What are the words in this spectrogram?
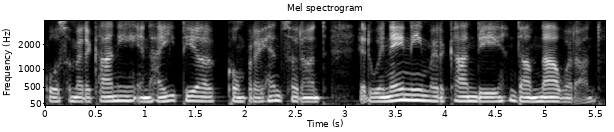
quos Americani in Haitia comprehenserant et veneni mercandi damnaverant,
